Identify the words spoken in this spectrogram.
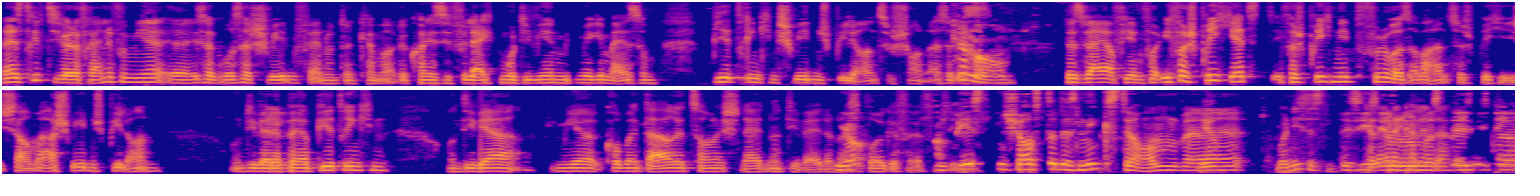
Nein, es trifft sich, weil der Freund von mir äh, ist ein großer Schweden-Fan und dann kann man, da kann ich sie vielleicht motivieren, mit mir gemeinsam Bier trinken Schweden-Spiele anzuschauen. Also das, Genau. das wäre ja auf jeden Fall. Ich versprich jetzt, ich versprich nicht viel was, aber eins verspreche ich. Ich schaue mir ein Schwedenspiel an und die werde bei ein Bier trinken und die werde mir Kommentare zusammenschneiden und die werde dann Ja, als Folge Am veröffentlichen. besten schaust du das nächste an, weil Ja. Wann ist es denn? es ist ja nur, es ist ja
